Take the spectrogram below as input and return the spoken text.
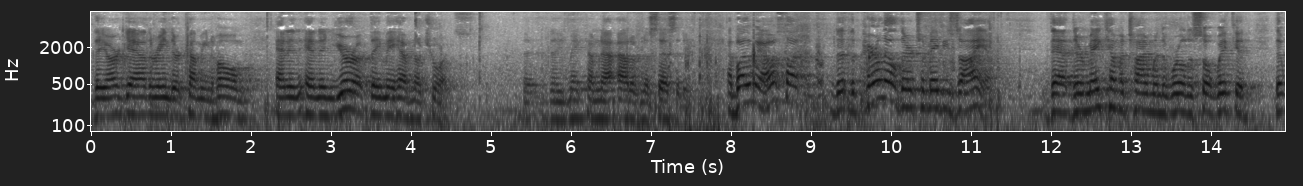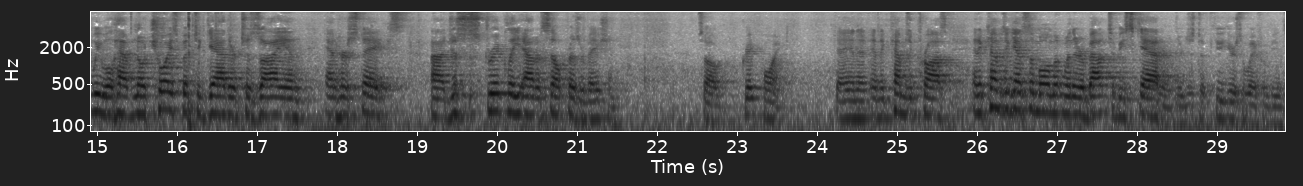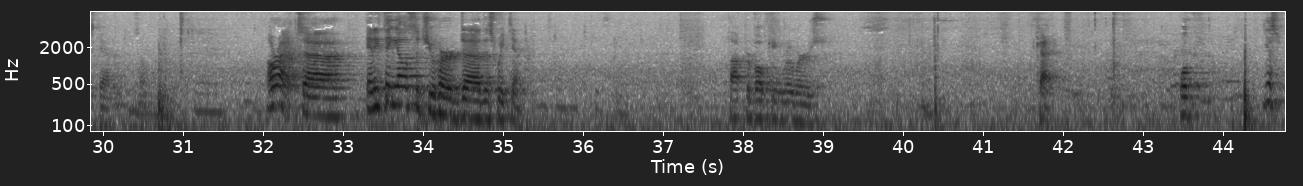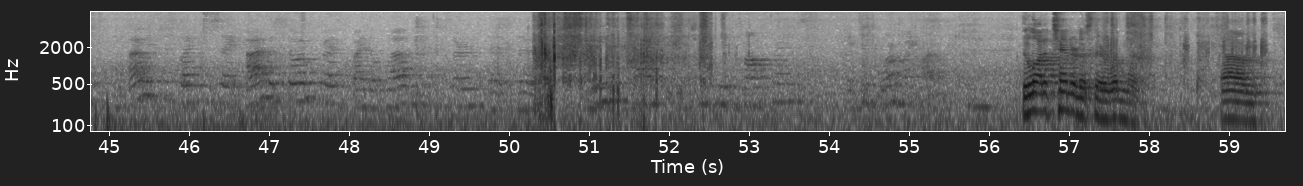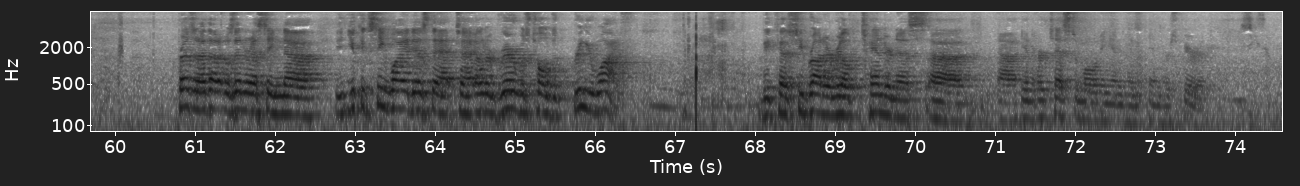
They are gathering, they're coming home, and in, and in Europe they may have no choice. They- may come out of necessity. And by the way, I always thought the, the parallel there to maybe Zion, that there may come a time when the world is so wicked that we will have no choice but to gather to Zion and her stakes, uh, just strictly out of self preservation. So, great point. Okay, and it, and it comes across, and it comes against the moment when they're about to be scattered. They're just a few years away from being scattered. So, all right. Uh, anything else that you heard uh, this weekend? Thought provoking rumors. Okay. Well, yes. I would just like to say, I was so impressed by the love and concern that the leaders had at the Chieftain conference. It just warmed my heart. Did a lot of tenderness there, wasn't there? Um, President, I thought it was interesting. Uh, you could see why it is that uh, Elder Greer was told to bring your wife because she brought a real tenderness uh, uh, in her testimony and in, in her spirit.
